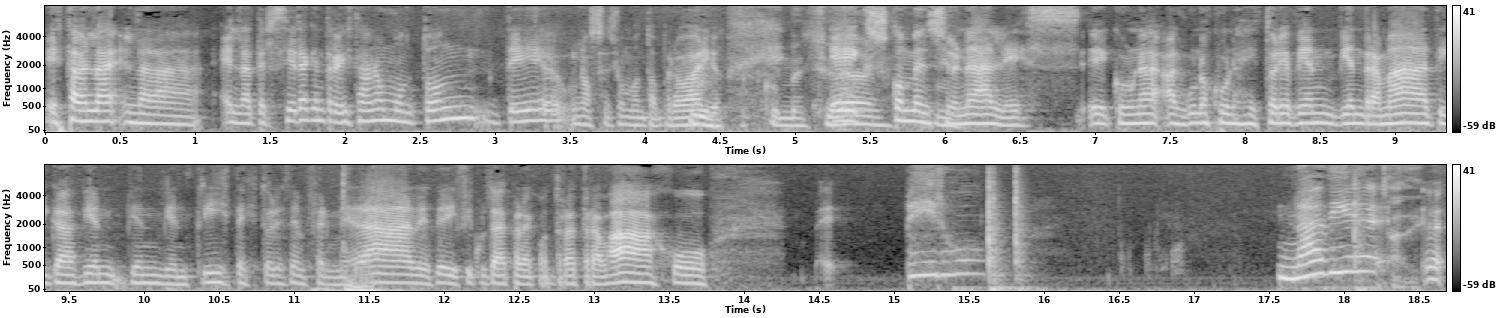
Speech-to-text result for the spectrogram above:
Estaba en la, en, la, en la tercera que entrevistaron un montón de, no sé un montón, pero varios, mm, ex convencionales, mm. eh, con una, algunos con unas historias bien, bien dramáticas, bien, bien, bien tristes, historias de enfermedades, de dificultades para encontrar trabajo. pero Nadie, eh,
